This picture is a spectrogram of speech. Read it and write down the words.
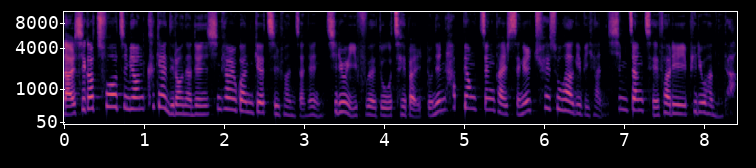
날씨가 추워지면 크게 늘어나는 심혈관계 질환자는 치료 이후에도 재발 또는 합병증 발생을 최소화하기 위한 심장 재활이 필요합니다.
